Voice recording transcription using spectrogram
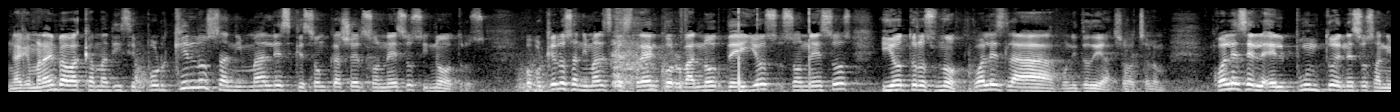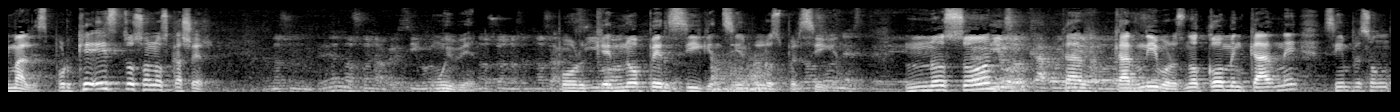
la Gemara en Baba Kama dice, ¿por qué los animales que son kasher son esos y no otros? ¿O por qué los animales que se traen korbanot de ellos son esos y otros no? ¿Cuál es la... Bonito día, Shabbat Shalom. ¿Cuál es el, el punto en esos animales? ¿Por qué estos son los kasher? No son, no son agresivos. Muy bien. No son, no son- no son Porque agresivos, no persiguen, siempre los persiguen. No este, No son Carnívoros, car- carnívoros, no comen carne, siempre son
